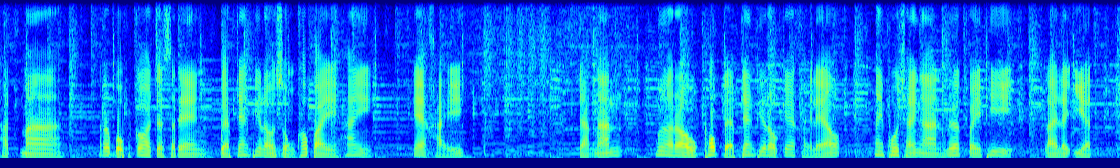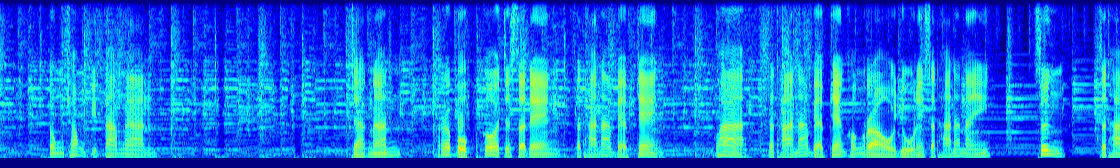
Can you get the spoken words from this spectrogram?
ถัดมา ระบบก็จะแสดงแบบแจ้งที่เราส่งเข้าไปให้แก้ไข จากนั้นเมื่อเราพบแบบแจ้งที่เราแก้ไขแล้ว ให้ผู้ใช้งานเลือกไปที่รายละเอียด ตรงช่องติดตามงาน จากนั้นระบบก็จะแสดงสถานะแบบแจ้ง ว่าสถานะแบบแจ้งของเราอยู่ในสถานะไหน ซึ่งสถา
